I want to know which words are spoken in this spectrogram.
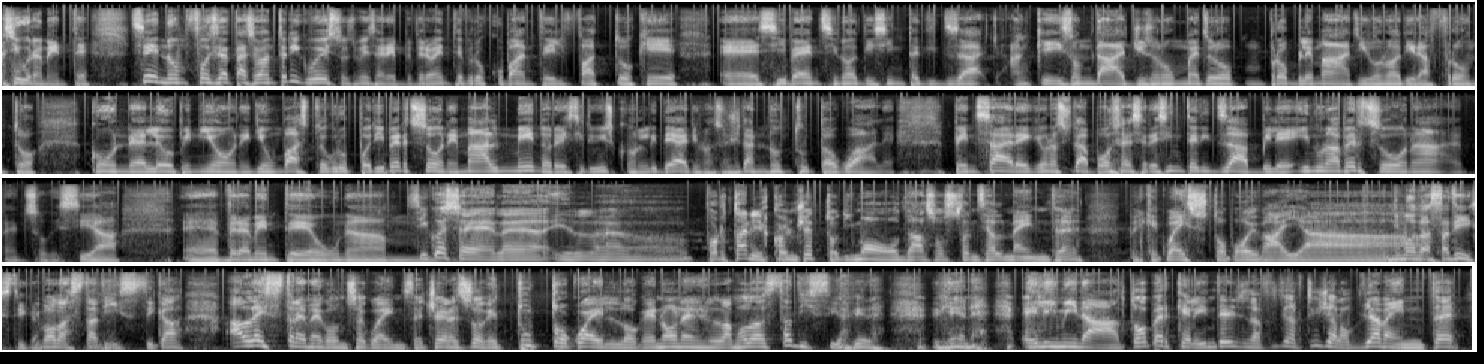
Sicuramente, se non fosse trattato soltanto di questo, mi sarebbe veramente preoccupante il fatto che eh, si pensi no, di sintetizzare, cioè, anche i sondaggi sono un metodo problematico no, di raffronto con le opinioni di un vasto gruppo di persone, ma almeno restituiscono l'idea di una società non tutta uguale. Pensare che una società possa essere sintetizzabile in una persona, penso che sia eh, veramente una... Mm, sì, questo è il, il, portare il concetto di moda sostanzialmente, perché questo poi vai a... Di moda statistica. Di moda moda statistica alle estreme conseguenze, cioè nel senso che tutto quello che non è nella moda statistica viene, viene eliminato perché l'intelligenza artificiale ovviamente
